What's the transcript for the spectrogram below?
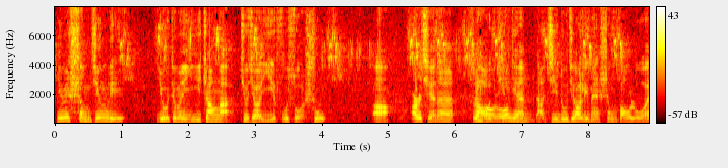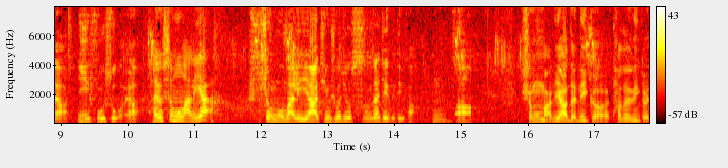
因为圣经里有这么一章啊，就叫以弗所书，啊，而且呢，老听见嗯啊，基督教里面圣保罗呀、以弗所呀、还有圣母玛利亚，圣母玛利亚，听说就死在这个地方嗯，啊。圣母玛利亚的那个，她的那个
